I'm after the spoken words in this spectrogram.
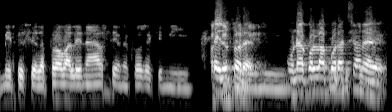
mettersi alla prova, allenarsi è una cosa che mi... Eh, dottore, mi... una collaborazione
